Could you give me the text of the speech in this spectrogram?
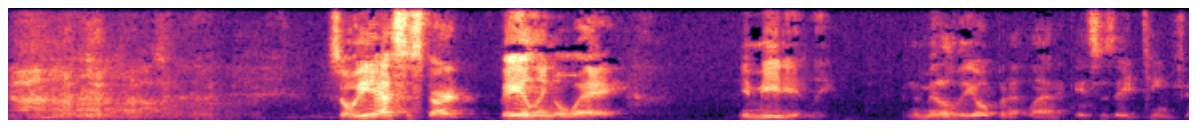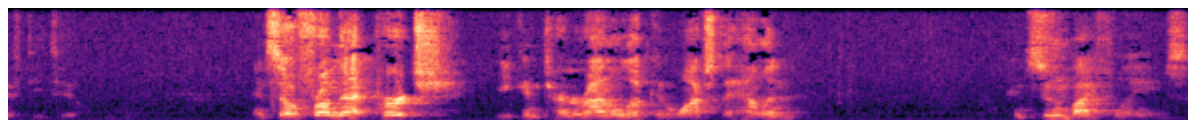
so he has to start bailing away immediately in the middle of the open Atlantic. This is 1852. And so from that perch, he can turn around and look and watch the Helen consumed by flames,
